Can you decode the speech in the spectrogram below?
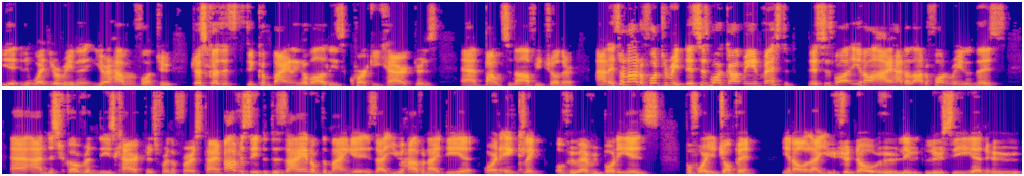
When you're reading it, you're having fun too. Just because it's the combining of all these quirky characters and bouncing off each other. And it's a lot of fun to read. This is what got me invested. This is what, you know, I had a lot of fun reading this. Uh, and discovering these characters for the first time. Obviously, the design of the manga is that you have an idea or an inkling of who everybody is before you jump in. You know, like you should know who Lu- Lucy and who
